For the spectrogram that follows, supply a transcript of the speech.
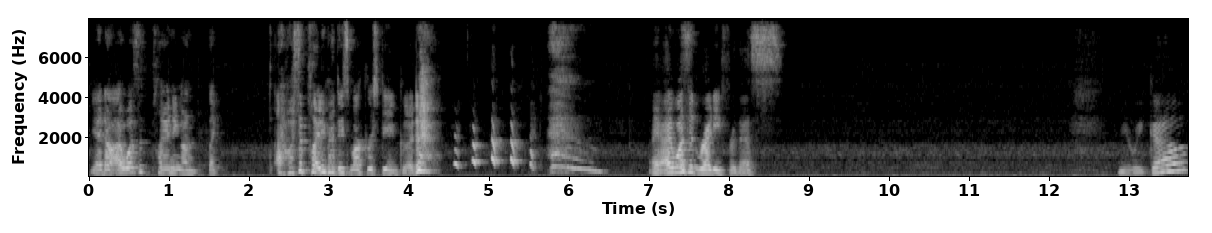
Yeah, no, I wasn't planning on like I wasn't planning on these markers being good. I, I wasn't ready for this. Here we go.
